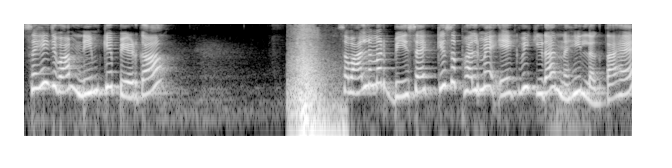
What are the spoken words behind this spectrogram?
सही जवाब, नीम के पेड़ का। सवाल नंबर बीस है, किस फल में एक भी कीड़ा नहीं लगता है?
